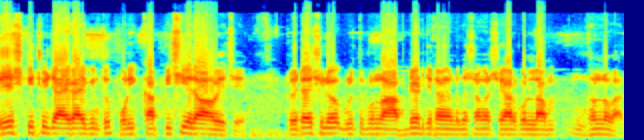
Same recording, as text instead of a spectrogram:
বেশ কিছু জায়গায় কিন্তু পরীক্ষা পিছিয়ে দেওয়া হয়েছে। তো এটাই ছিল গুরুত্বপূর্ণ আপডেট যেটা আমি আপনাদের সঙ্গে শেয়ার করলাম। ধন্যবাদ।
